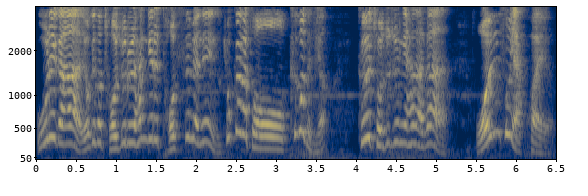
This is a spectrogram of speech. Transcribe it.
우리가 여기서 저주를 한 개를 더 쓰면은 효과가 더 크거든요. 그 저주 중에 하나가 원소 약화예요.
